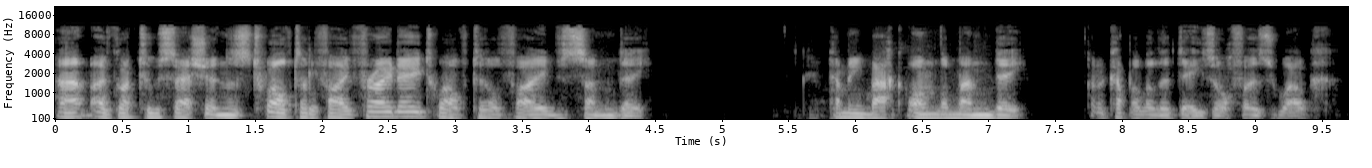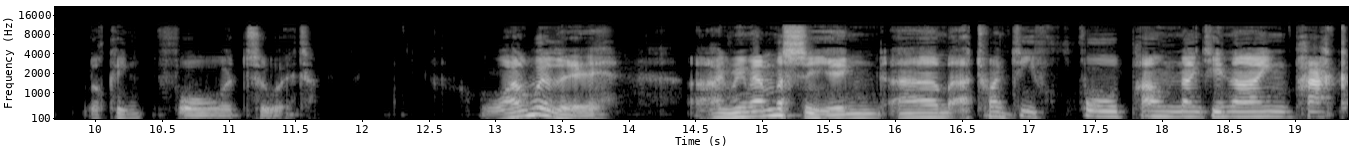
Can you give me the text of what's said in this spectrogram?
Um, I've got two sessions 12 till 5 Friday, 12 till 5 Sunday. Coming back on the Monday. Got a couple of other days off as well. Looking forward to it. While we're there, I remember seeing um, a £24.99 pack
